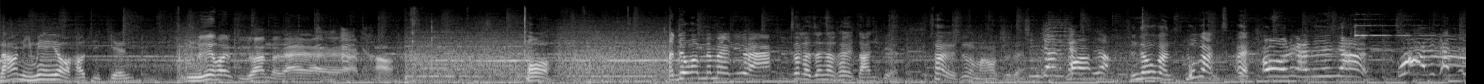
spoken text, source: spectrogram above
然后里面又有好几间。你一定会喜欢的，来来来来，好，哦，那就外面卖鸡排，这个真的可以单点，菜也真的蛮好吃的。青椒你敢吃哦？青椒我敢，我敢，哎，哦，你敢吃青椒。哇，你敢吃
